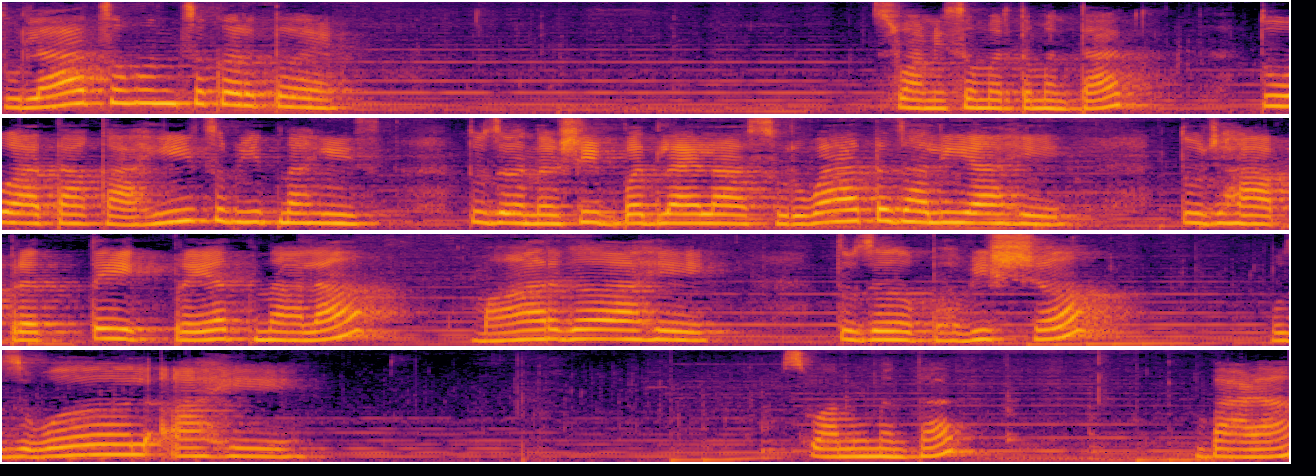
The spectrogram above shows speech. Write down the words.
तुलाच उंच करतोय. स्वामी समर्थ म्हणतात तू आता काहीच भीत नाहीस. तुझं नशीब बदलायला सुरुवात झाली आहे. तुझ्या प्रत्येक प्रयत्नाला मार्ग आहे. तुझं भविष्य उज्ज्वल आहे. स्वामी म्हणतात बाळा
